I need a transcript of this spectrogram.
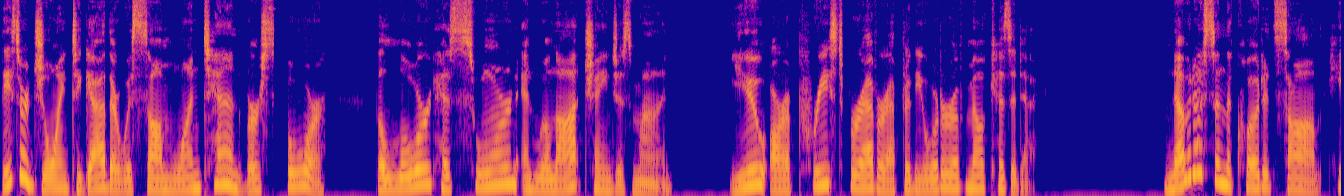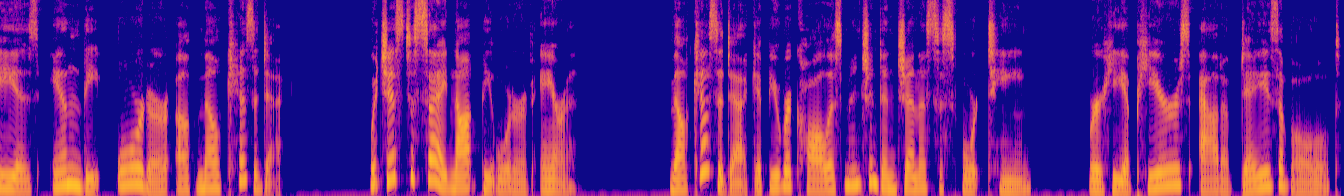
These are joined together with Psalm 110, verse 4. The Lord has sworn and will not change his mind. You are a priest forever after the order of Melchizedek. Notice in the quoted psalm, he is in the order of Melchizedek which is to say, not the order of Aaron. Melchizedek, if you recall, is mentioned in Genesis 14, where he appears out of days of old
